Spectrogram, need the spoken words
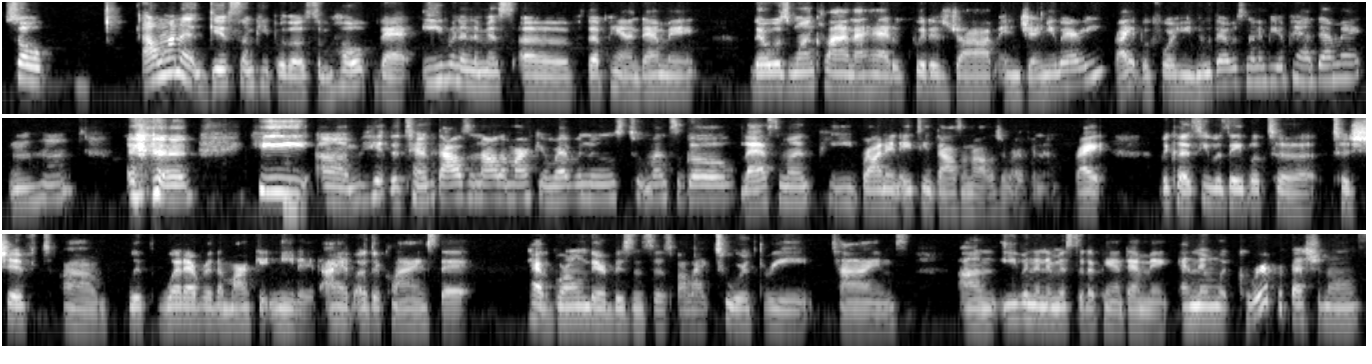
So i want to give some people though some hope that even in the midst of the pandemic there was one client i had who quit his job in january right before he knew there was going to be a pandemic. Mm-hmm. and he um, hit the $10000 mark in revenues two months ago. Last month he brought in $18000 in revenue right because he was able to to shift um, with whatever the market needed. I have other clients that have grown their businesses by like two or three times, um, even in the midst of the pandemic. And then with career professionals,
